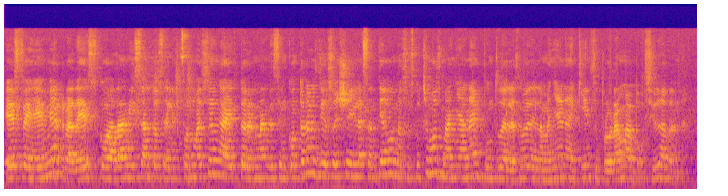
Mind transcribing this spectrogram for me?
FM. Agradezco a Dani Santos en la información, a Héctor Hernández en controles. Yo soy Sheila Santiago nos escuchamos mañana en punto de las 9 de la mañana aquí en su programa Voz Ciudadana.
